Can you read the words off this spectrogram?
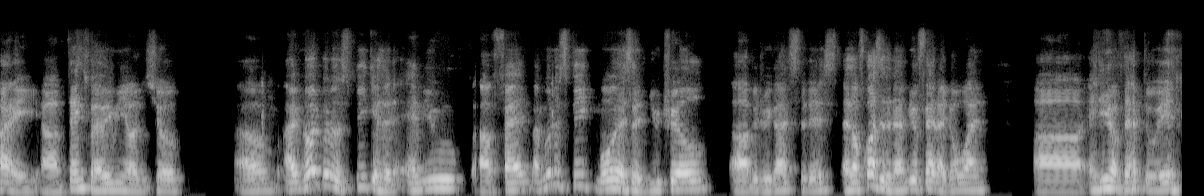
Hi, uh, thanks for having me on the show. Um, I'm not going to speak as an MU uh, fan. I'm going to speak more as a neutral uh, with regards to this. And of course, as an MU fan, I don't want uh, any of them to win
